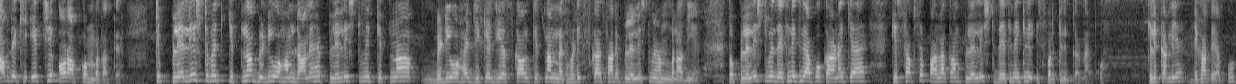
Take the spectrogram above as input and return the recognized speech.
अब देखिए, एक चीज़ और आपको हम बताते हैं कि प्लेलिस्ट में कितना वीडियो हम डाले हैं प्लेलिस्ट में कितना वीडियो है जीके जीएस का और कितना मैथमेटिक्स का, सारे प्लेलिस्ट में हम बना दिए हैं। तो प्लेलिस्ट में देखने के लिए आपको करना क्या है कि सबसे पहला काम प्लेलिस्ट देखने के लिए इस पर क्लिक करना है आपको। क्लिक कर लिए, दिखाते हैं आपको।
